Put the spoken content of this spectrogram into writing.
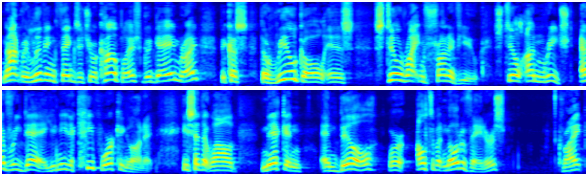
not reliving things that you accomplished. Good game, right? Because the real goal is still right in front of you, still unreached every day. You need to keep working on it. He said that while Nick and, and Bill were ultimate motivators, right?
